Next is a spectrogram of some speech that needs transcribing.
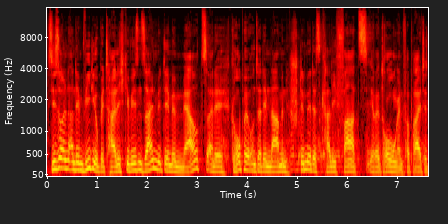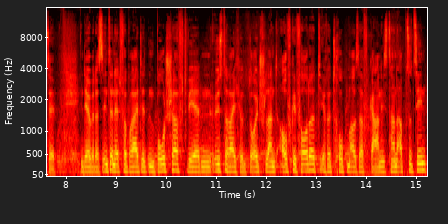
Sie sollen an dem Video beteiligt gewesen sein, mit dem im März eine Gruppe unter dem Namen Stimme des Kalifats ihre Drohungen verbreitete. In der über das Internet verbreiteten Botschaft werden Österreich und Deutschland aufgefordert, ihre Truppen aus Afghanistan abzuziehen.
